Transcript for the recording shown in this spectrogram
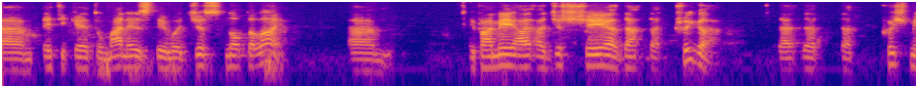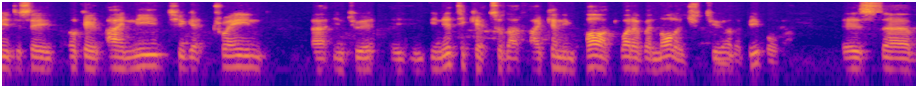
um, etiquette or manners, they were just not aligned. Um, if I may, I, I, just share that that trigger that that that pushed me to say, okay, I need to get trained uh, into in, in, etiquette so that I can impart whatever knowledge to other people. Is uh,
